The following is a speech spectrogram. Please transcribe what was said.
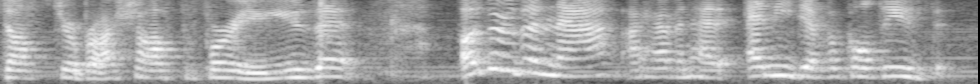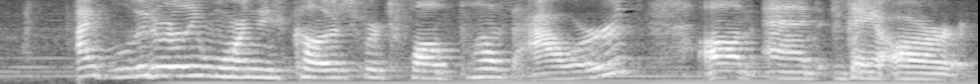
dust your brush off before you use it. Other than that, I haven't had any difficulties. I've literally worn these colors for 12 plus hours um, and they are,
